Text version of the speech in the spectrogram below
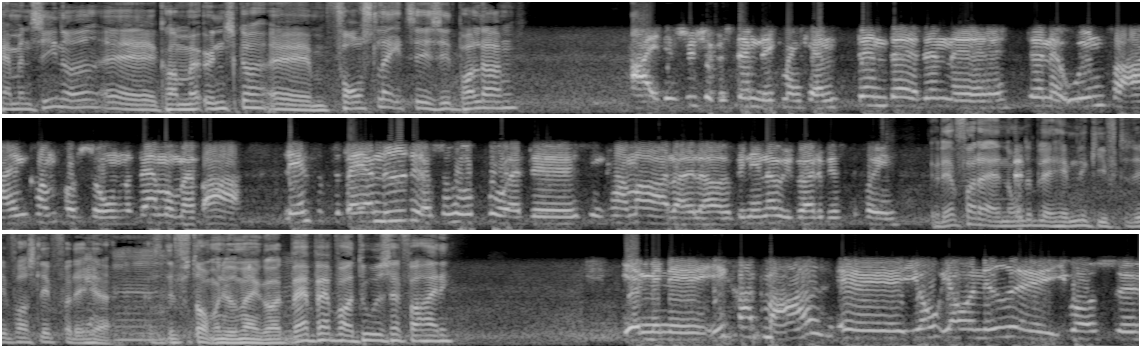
Kan man sige noget? Uh, komme med ønsker, uh, forslag til sit polterappen? Nej, det synes jeg bestemt ikke, man kan. Den der, den, øh, den er uden for egen comfort zone, og der må man bare læne sig tilbage og nyde det, og så håbe på, at øh, sine kammerater eller veninder vil gøre det bedste for en. Det er jo derfor, der er nogen, der bliver hemmelig giftet. Det er for at slippe for det her. Altså, det forstår man jo udmærket godt. Hvad, hvad var du udsat for, Heidi? Jamen, øh, ikke ret meget. Øh, jo, jeg var nede øh, i vores, øh,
